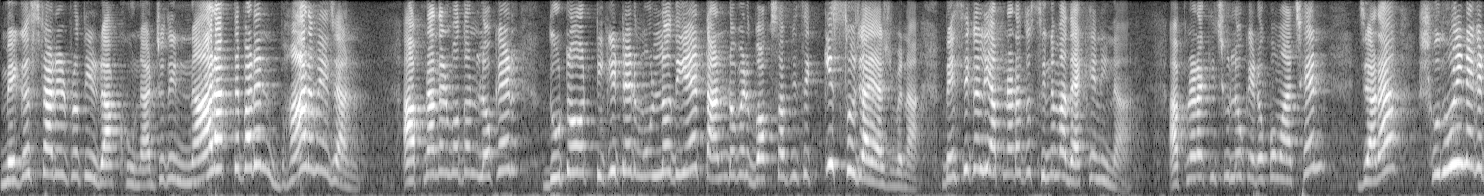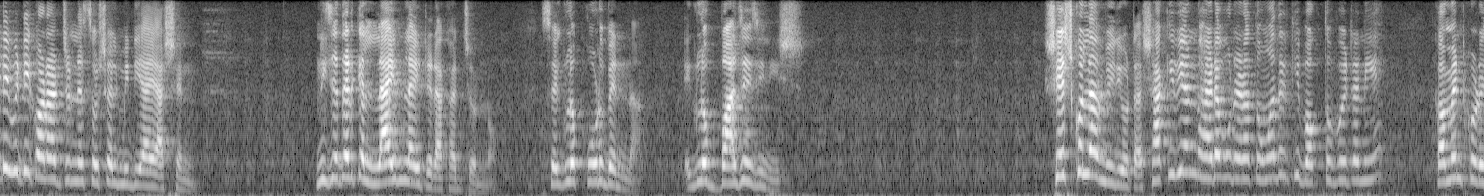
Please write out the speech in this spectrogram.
মেগাস্টারের প্রতি রাখুন। আর যদি না রাখতে পারেন, ভাঁড় মে যান। আপনাদের মতন লোকের দুটো টিকিটের মূল্য দিয়ে তাণ্ডবের বক্স অফিসে কিচ্ছু যায় আসবে না। বেসিক্যালি আপনারা তো সিনেমা দেখেনই না। আপনারা কিছু লোক এরকম আছেন যারা শুধুই নেগেটিভিটি করার জন্য সোশ্যাল মিডিয়ায় আসেন। নিজেদেরকে লাইম লাইটে রাখার জন্য। সো এগুলো করবেন না। এগুলো বাজে জিনিস। শেষ করলাম ভিডিওটা। সাকিবিয়ান ভাইরা বোনেরা, তোমাদের কি বক্তব্য এটা নিয়ে? কমেন্ট করে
